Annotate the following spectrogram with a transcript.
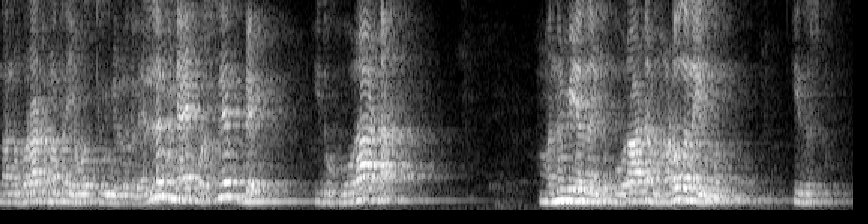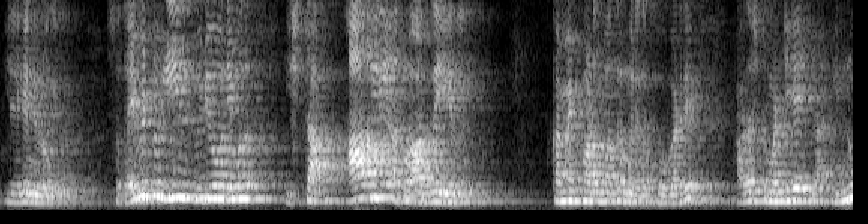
ನನ್ನ ಹೋರಾಟ ಮಾತ್ರ ಯಾವತ್ತಿಗೂ ನಿಲ್ಲೋದಿಲ್ಲ ಎಲ್ಲರಿಗೂ ನ್ಯಾಯ ಕೊಡಿಸಲೇಬೇಕು. ಇದು ಹೋರಾಟ. ಮನವಿಯನ್ನು ಇದು ಹೋರಾಟ ಮಾಡೋದನ್ನೇ ಬಂದು ಇದು ಇಲ್ಲಿಗೆ ನಿಲ್ಲೋದಿಲ್ಲ ಸೊ ದಯವಿಟ್ಟು ಈ ವಿಡಿಯೋ ನಿಮಗೆ ಇಷ್ಟ ಆಗಲಿ ಅಥವಾ ಆಗದೇ ಇರಲಿ ಕಮೆಂಟ್ ಮಾಡೋದು ಮಾತ್ರ ಮರ್ಯಾದಕ್ಕೆ ಹೋಗಬೇಡ್ರಿ. ಆದಷ್ಟು ಮಟ್ಟಿಗೆ ಇನ್ನೂ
